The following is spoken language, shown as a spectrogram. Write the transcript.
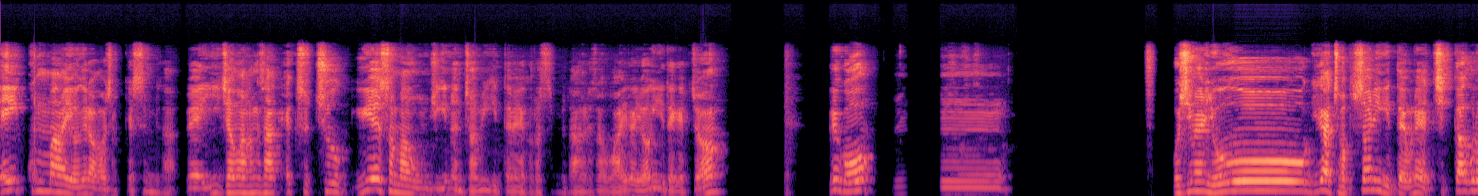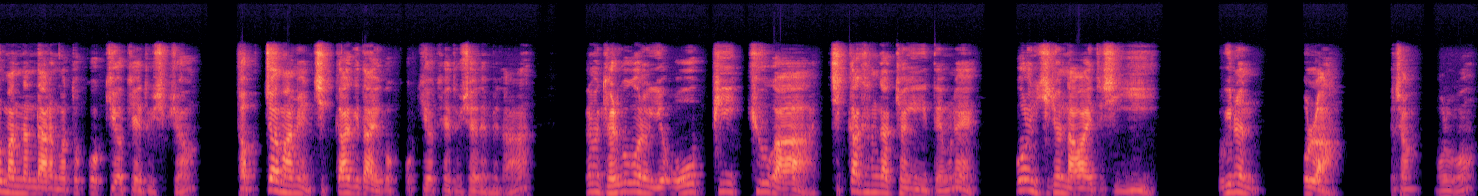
A, 0이라고 적겠습니다. 왜? 이 점은 항상 X축 위에서만 움직이는 점이기 때문에 그렇습니다. 그래서 Y가 0이 되겠죠. 그리고 음, 보시면 여기가 접선이기 때문에 직각으로 만난다는 것도 꼭 기억해 두십시오. 접점하면 직각이다. 이거 꼭 기억해 두셔야 됩니다. 그러면 결국은 이 OPQ가 직각삼각형이기 때문에 그거는 기존 나와 있듯이 2 여기는 몰라. 그렇죠? 모르고.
